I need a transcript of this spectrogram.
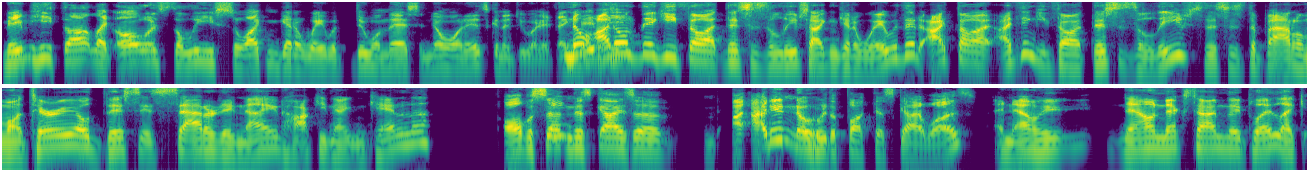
Maybe he thought like, oh, it's the Leafs, so I can get away with doing this, and no one is gonna do anything. No, Maybe I he- don't think he thought this is the Leafs. I can get away with it. I thought, I think he thought this is the Leafs. This is the Battle of Ontario. This is Saturday night, hockey night in Canada. All of a sudden, this guy's a. I, I didn't know who the fuck this guy was. And now he, now next time they play, like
